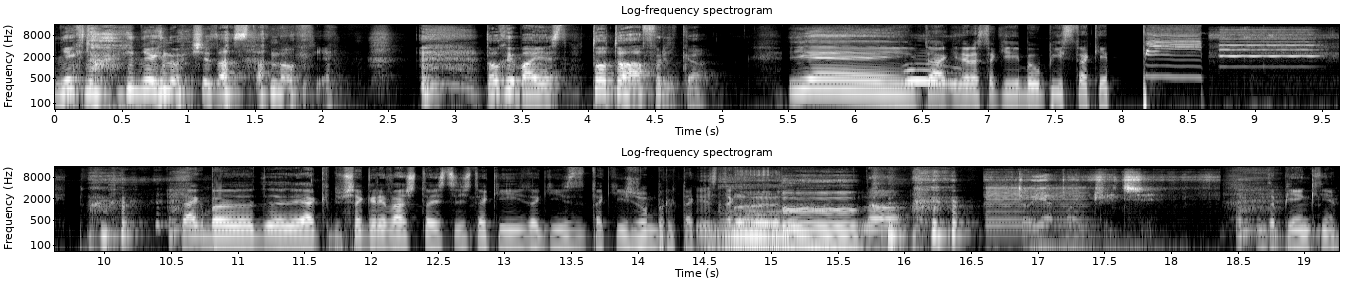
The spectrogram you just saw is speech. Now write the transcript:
niech, no, niech no się zastanowię. To chyba jest Toto Afryka. Jej! Tak, i teraz taki był pis, takie. Tak, bo y, jak przegrywasz, to jesteś taki, taki, taki żubr. Taki. Jest tak bu. No. No to pięknie.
